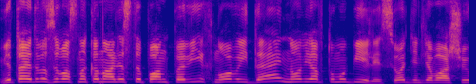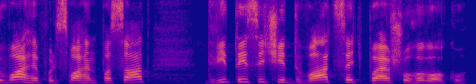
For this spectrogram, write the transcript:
Вітаю, друзі, вас на каналі Степан Пиріг. Новий день, нові автомобілі. Сьогодні для вашої уваги Volkswagen Passat 2021 року.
